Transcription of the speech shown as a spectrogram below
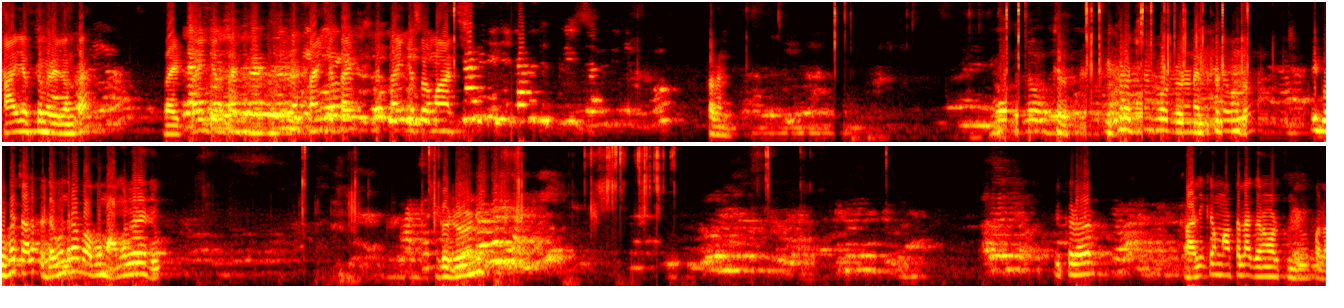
హాయ్ చెప్తున్నారు ఇదంతా. Right thank you thank you thank you so much పదండి చలో ఇక్కడ వచ్చినాక కూడా చూడండి ఎంత పెద్దగా ఉందో. ఈ గుహ చాలా పెద్దగా ఉందిరా బాబు మామూలుగా లేదు. ఇక్కడ చూడండి. ఇక్కడ కాళికా మాతలా కనబడుతుంది లోపల.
